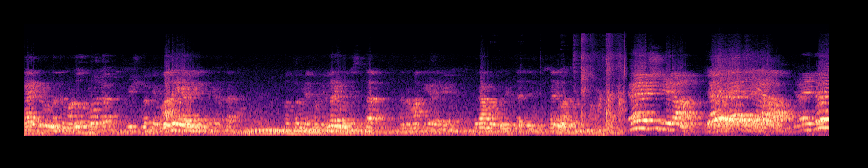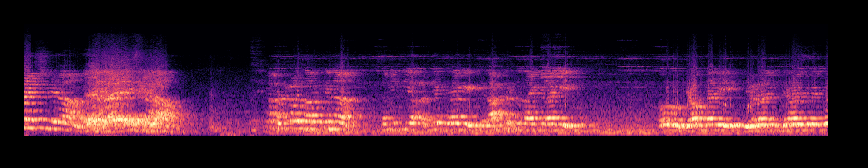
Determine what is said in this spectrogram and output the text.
ಕಾರ್ಯಕ್ರಮಗಳನ್ನು ಮಾಡುವುದರ ಮೂಲಕ ವಿಶ್ವಕ್ಕೆ ಮಾದರಿಯಾಗಲಿ ಅಂತ ಹೇಳ್ತಾ ಮತ್ತೊಮ್ಮೆ ನಮ್ಮೆಲ್ಲರಿಗೂ ವಂದಿಸುತ್ತಾ ನನ್ನ ಮಾತುಗಳಿಗೆ ವಿರಾಮವನ್ನು ನೀಡ್ತಾ ಇದ್ದೇನೆ. ಧನ್ಯವಾದಗಳು. ಜೈ ಶ್ರೀರಾಮ್. ಜೈ ಜೈ ಜೈ ಶ್ರೀರಾಮ್. ಭಟ್ಕಳ ತಾಲೂಕಿನ ಸಮಿತಿಯ ಅಧ್ಯಕ್ಷರಾಗಿ ರಾಷ್ಟ್ರ ನಾಯಕರಾಗಿ ಅವರು ಜವಾಬ್ದಾರಿ ನಿರ್ವಹಿಸ- ನಿರ್ವಹಿಸಬೇಕು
